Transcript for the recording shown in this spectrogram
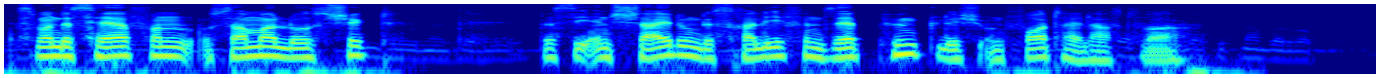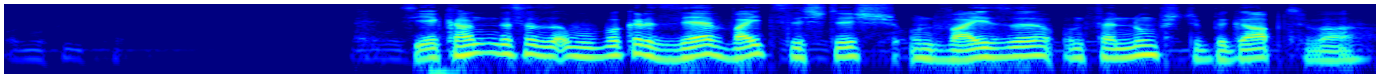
dass man das Heer von Usama losschickt, dass die Entscheidung des Khalifen sehr pünktlich und vorteilhaft war. Sie erkannten, dass Abu Bakr sehr weitsichtig und weise und vernunftbegabt war.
